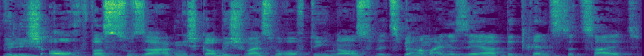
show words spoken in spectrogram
will ich auch was zu sagen. Ich glaube, ich weiß, worauf du hinaus willst. Wir haben eine sehr begrenzte Zeit.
